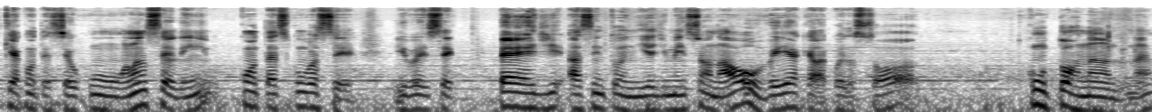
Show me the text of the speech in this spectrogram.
que aconteceu com o Lancelinho, acontece com você. E você perde a sintonia dimensional ou vê aquela coisa só contornando, né?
